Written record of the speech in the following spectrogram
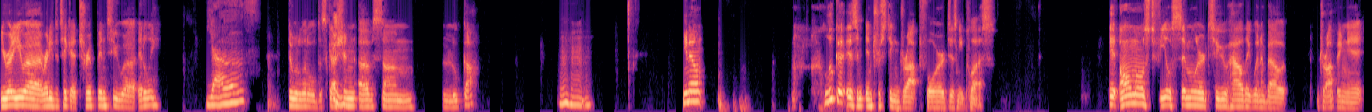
you ready? You uh, ready to take a trip into uh, Italy? Yes. Do a little discussion of some Luca. Mm-hmm. You know, Luca is an interesting drop for Disney Plus. It almost feels similar to how they went about dropping it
